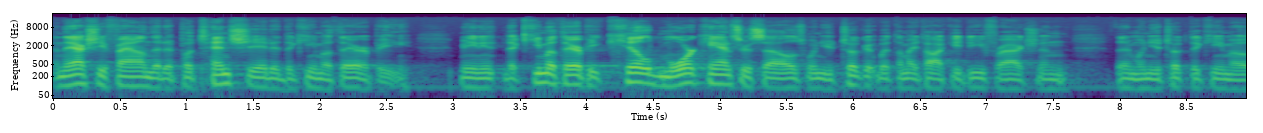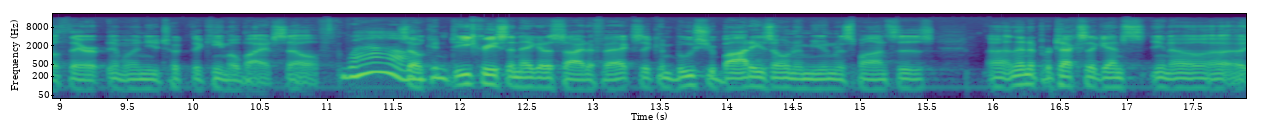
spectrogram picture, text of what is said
and they actually found that it potentiated the chemotherapy meaning the chemotherapy killed more cancer cells when you took it with the Maitake D fraction than when you took the chemotherapy when you took the chemo by itself. Wow! So it can decrease the negative side effects. It can boost your body's own immune responses, uh, and then it protects against you know uh,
